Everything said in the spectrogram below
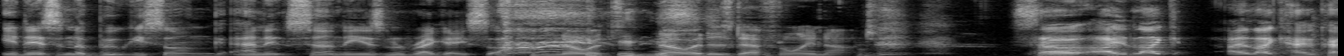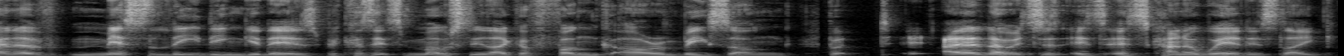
it isn't a boogie song, and it certainly isn't a reggae song. No, it's no, it is definitely not. So Uh, I like I like how kind of misleading it is because it's mostly like a funk R and B song, but I don't know. It's just, it's it's kind of weird. It's like,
